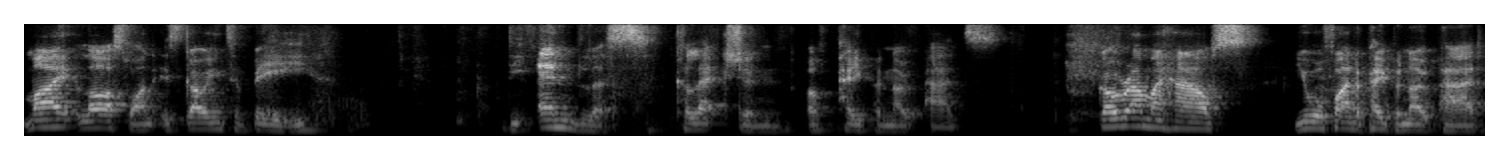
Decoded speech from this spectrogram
My last one is going to be the endless collection of paper notepads. Go around my house, you will find a paper notepad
